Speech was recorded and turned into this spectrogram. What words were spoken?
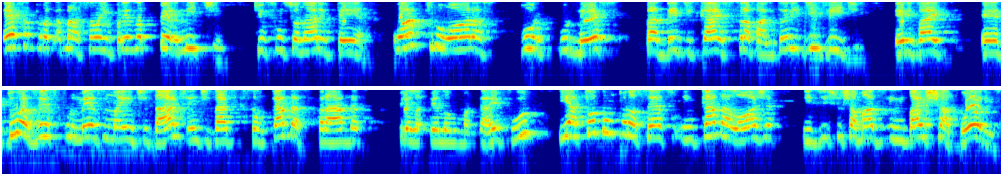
Essa programação, a empresa permite que o funcionário tenha quatro horas por, por mês para dedicar esse trabalho. Então, ele divide. Ele vai é, duas vezes por mês uma entidade, entidades que são cadastradas pela, pela Carrefour, e há todo um processo em cada loja, existem os chamados embaixadores,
